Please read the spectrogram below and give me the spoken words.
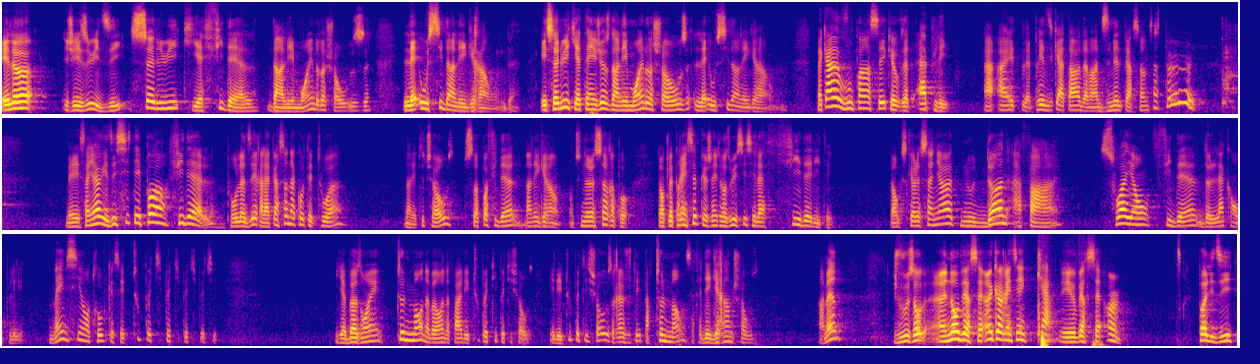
Et là, Jésus dit, Celui qui est fidèle dans les moindres choses l'est aussi dans les grandes. Et celui qui est injuste dans les moindres choses l'est aussi dans les grandes. Quand vous pensez que vous êtes appelé à être le prédicateur devant 10 000 personnes, ça se peut. Mais le Seigneur, il dit, si tu n'es pas fidèle pour le dire à la personne à côté de toi, dans les petites choses, tu ne seras pas fidèle dans les grandes. Donc, tu ne le seras pas. Donc, le principe que j'ai introduit ici, c'est la fidélité. Donc, ce que le Seigneur nous donne à faire, soyons fidèles de l'accomplir, même si on trouve que c'est tout petit, petit, petit, petit. Il y a besoin, tout le monde a besoin de faire des tout petits, petites choses. Et des tout petites choses rajoutées par tout le monde, ça fait des grandes choses. Amen. Je vous autre, un autre verset, 1 Corinthiens 4 et verset 1. Paul dit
